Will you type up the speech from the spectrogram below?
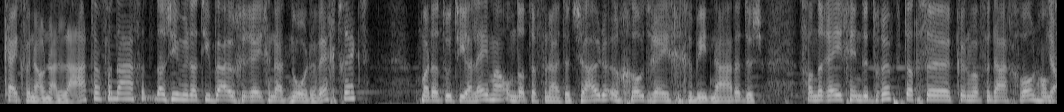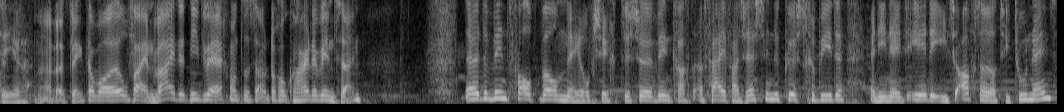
Kijken we nou naar later vandaag, dan zien we dat die buiige regen naar het noorden wegtrekt. Maar dat doet hij alleen maar omdat er vanuit het zuiden een groot regengebied nadert. Dus van de regen in de drup, dat uh, kunnen we vandaag gewoon hanteren. Ja, nou, dat klinkt dan wel heel fijn. Waait het niet weg, want het zou toch ook harde wind zijn? De wind valt wel mee op zich. Het is windkracht 5 à 6 in de kustgebieden. En die neemt eerder iets af dan dat hij toeneemt.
